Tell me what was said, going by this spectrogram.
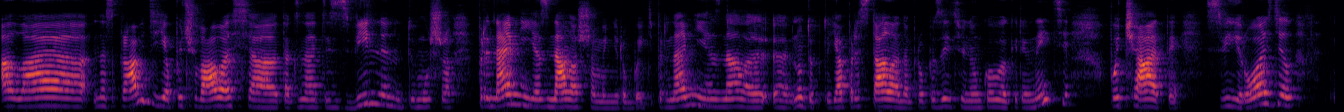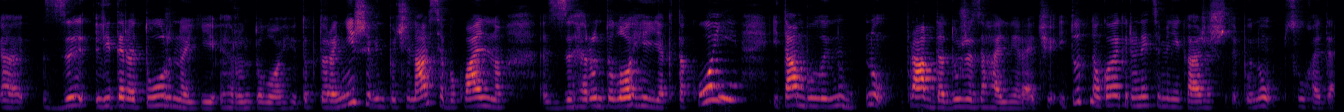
Але насправді я почувалася, так знаєте, звільнено, тому що принаймні я знала, що мені робити. Принаймні я знала, е, ну тобто я пристала на пропозицію наукової керівниці почати свій розділ е, з літературної геронтології. Тобто раніше він починався буквально з геронтології як такої, і там були ну, ну правда дуже загальні речі. І тут наукова керівниця мені каже, що типу, ну слухайте,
